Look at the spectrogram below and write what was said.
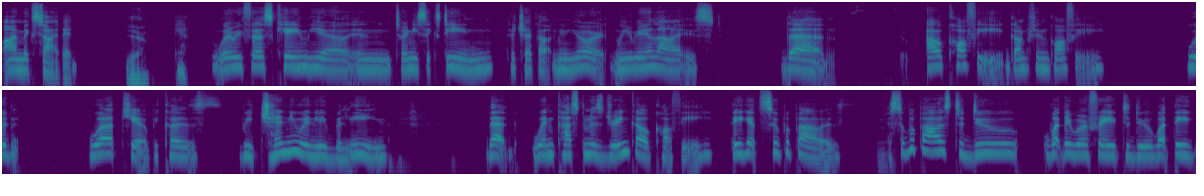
I'm excited. Yeah. Yeah. When we first came here in 2016 to check out New York, we realized that our coffee, Gumption Coffee, would work here because we genuinely believe that when customers drink our coffee, they get superpowers. Mm. Superpowers to do what they were afraid to do, what they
